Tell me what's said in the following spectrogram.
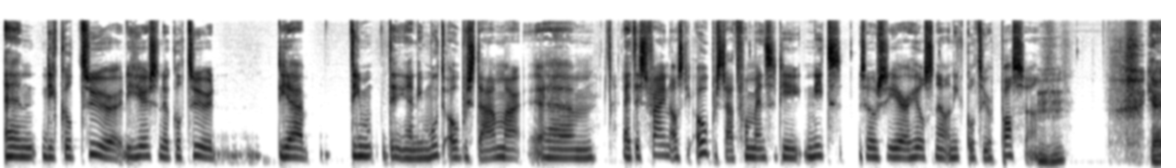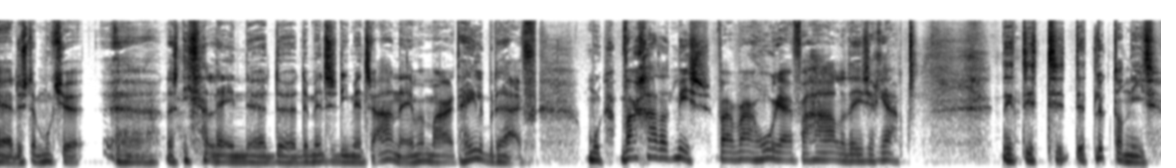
En die cultuur, die heersende cultuur, die, ja, die, die, ja, die moet openstaan. Maar ehm, het is fijn als die open staat voor mensen die niet zozeer heel snel in die cultuur passen. Ja, ja, dus dan moet je. eh, dat is niet alleen de, de, de mensen die mensen aannemen, maar het hele bedrijf. Moet, waar gaat het mis? Waar, waar hoor jij verhalen dat je zegt: ja, dit, dit, dit, lukt dan niet?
